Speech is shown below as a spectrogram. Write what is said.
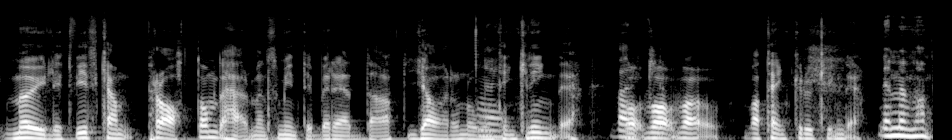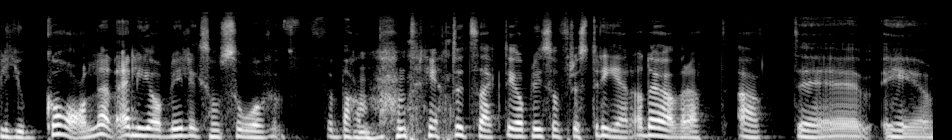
möjligtvis kan prata om det här men som inte är beredda att göra någonting Nej, kring det. Vad, vad, vad, vad, tänker du kring det? Nej men man blir ju galen, eller jag blir liksom så förbannad rent ut sagt. Jag blir så frustrerad över att, att eh, eh,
